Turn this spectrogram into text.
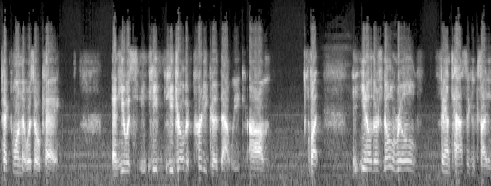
picked one that was okay. And he was he he drove it pretty good that week. Um, but you know, there's no real fantastic, exciting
